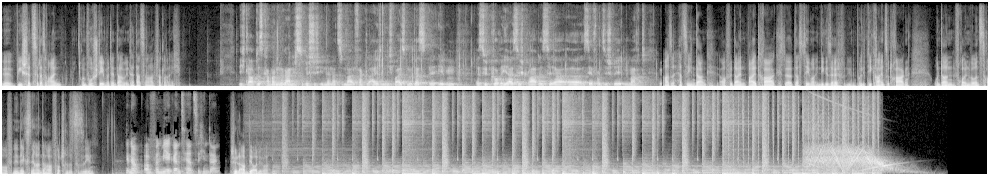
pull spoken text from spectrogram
Äh, wie schätzt du das ein und wo stehen wir denn da im internationalen Vergleich? Ich glaube, das kann man gar nicht so richtig international vergleichen. Ich weiß nur, dass äh, eben Südkorea sich gerade sehr, sehr von sich reden macht. Also herzlichen Dank auch für deinen Beitrag, äh, das Thema in die Gesellschaft, in die Politik reinzutragen. Und dann freuen wir uns drauf, in den nächsten Jahren da Fortschritte zu sehen. Genau, auch von mir ganz herzlichen Dank. Schönen Abend dir, Oliver.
